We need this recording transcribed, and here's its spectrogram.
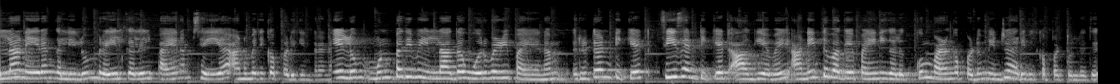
எல்லா நேரங்களிலும் ரயில்களில் பயணம் செய்ய அனுமதிக்கப்படுகின்றன. மேலும் முன்பதிவு இல்லாத ஒரு வழி பயணம் ரிட்டர்ன் டிக்கெட் சீசன் டிக்கெட் ஆகியவை அனைத்து வகை பயணிகளுக்கும் வழங்கப்படும் என்று அறிவிக்கப்பட்டுள்ளது.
